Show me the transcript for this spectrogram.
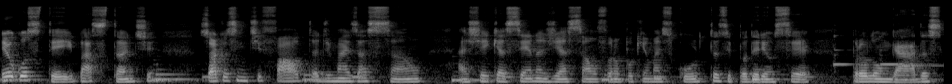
Eu gostei bastante, só que eu senti falta de mais ação. Achei que as cenas de ação foram um pouquinho mais curtas e poderiam ser prolongadas.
